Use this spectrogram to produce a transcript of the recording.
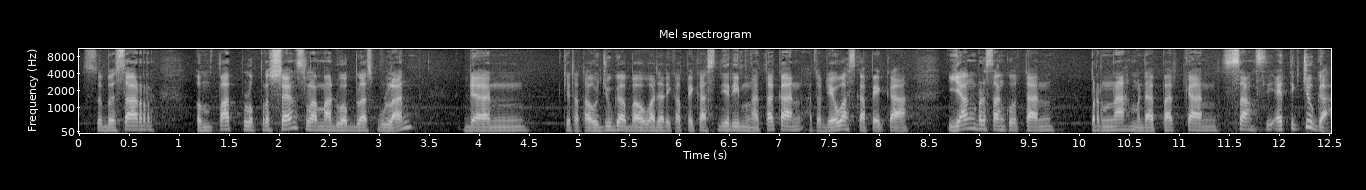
sebesar 40 persen selama 12 bulan dan kita tahu juga bahwa dari KPK sendiri mengatakan atau Dewas KPK yang bersangkutan pernah mendapatkan sanksi etik juga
